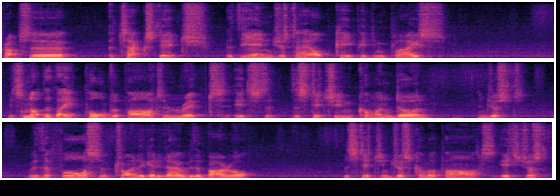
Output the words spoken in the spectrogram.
perhaps a, a tack stitch at the end just to help keep it in place. It's not that they've pulled apart and ripped, it's that the stitching come undone and just with the force of trying to get it over the barrel the stitching just come apart. It's just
